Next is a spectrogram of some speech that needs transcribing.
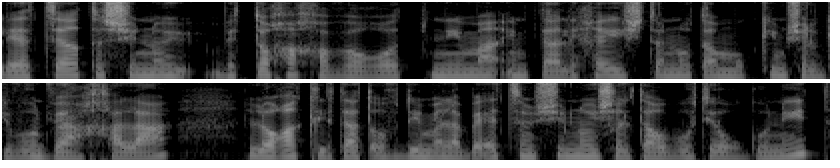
לייצר את השינוי בתוך החברות פנימה עם תהליכי השתנות עמוקים של גיוון והכלה, לא רק קליטת עובדים, אלא בעצם שינוי של תרבות ארגונית,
